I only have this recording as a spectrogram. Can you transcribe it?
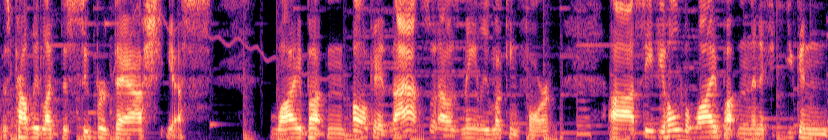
is probably like the super dash, yes. Y button. Oh, okay, that's what I was mainly looking for. Uh, see, if you hold the Y button, then if you can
